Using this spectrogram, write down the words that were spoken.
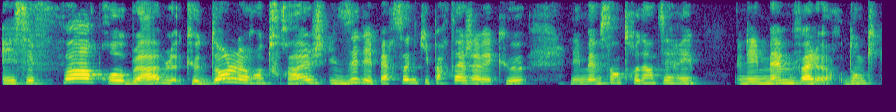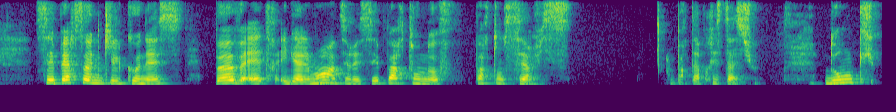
Et c'est fort probable que dans leur entourage, ils aient des personnes qui partagent avec eux les mêmes centres d'intérêt, les mêmes valeurs. Donc, ces personnes qu'ils connaissent peuvent être également intéressées par ton offre, par ton service, par ta prestation. Donc,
